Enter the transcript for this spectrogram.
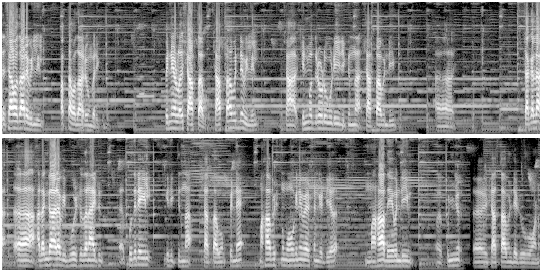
ദശാവതാര വില്ലിൽ പത്ത് അവതാരവും വരയ്ക്കുന്നു പിന്നെയുള്ളത് ശാസ്താവ്. ശാസ്താവിന്റെ വില്ലിൽ ചിന്മുദ്രയോടുകൂടിയിരിക്കുന്ന ശാസ്താവിന്റെയും സകല അലങ്കാര വിഭൂഷിതനായിട്ട് കുതിരയിൽ ഇരിക്കുന്ന ശാസ്താവും. പിന്നെ മഹാവിഷ്ണു മോഹിനി വേഷം കിട്ടിയത് മഹാദേവന്റെയും കുഞ്ഞു ശാസ്താവിന്റെ രൂപമാണ്.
